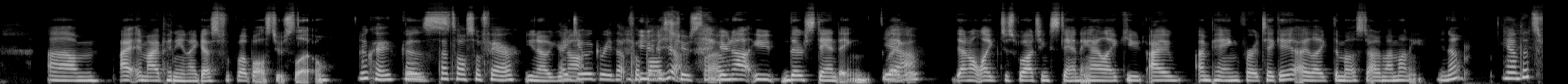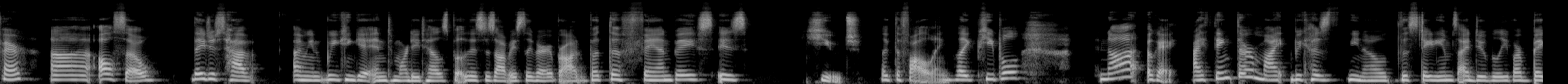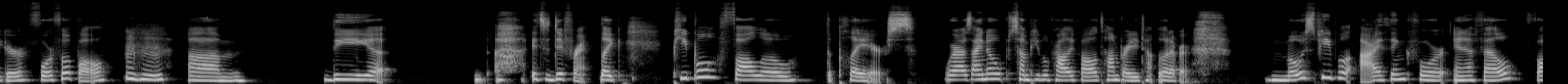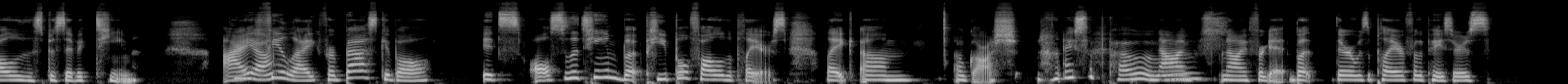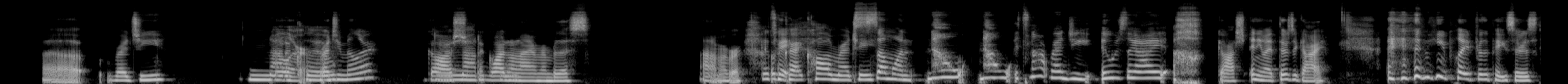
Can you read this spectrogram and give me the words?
um, I, in my opinion, I guess football's too slow. Okay, Because that's also fair. You know, you're I not. do agree that football is yeah, too slow. You're not. You. They're standing. Like, Yeah. I don't like just watching standing. I like you. I. I'm paying for a ticket. I like the most out of my money. You know. yeah, that's fair. Uh. Also, they just have. I mean, we can get into more details, but this is obviously very broad. But the fan base is huge. Like the following. Like people. Not okay. I think there might because you know the stadiums I do believe are bigger for football Mm-hmm. um the uh, it's different like people follow the players whereas i know some people probably follow tom brady tom, whatever most people i think for nfl follow the specific team i Yeah. feel like for basketball it's also the team but people follow the players like um oh gosh I suppose. now I'm now I forget, but there was a player for the Pacers, uh, Reggie not Miller. a clue. Reggie Miller. Gosh, Not a why don't I remember this? I don't remember. It's okay. okay. Call him Reggie. Someone. No, no, it's not Reggie. It was the guy. ugh, gosh. Anyway, there's a guy, and he played for the Pacers,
